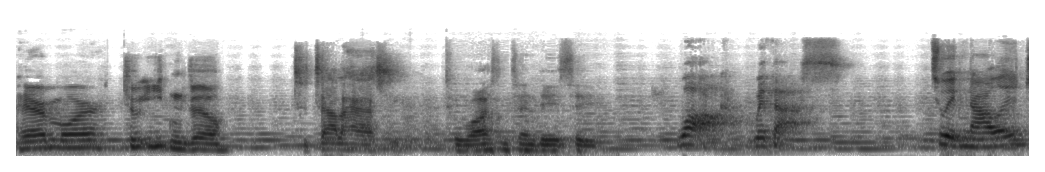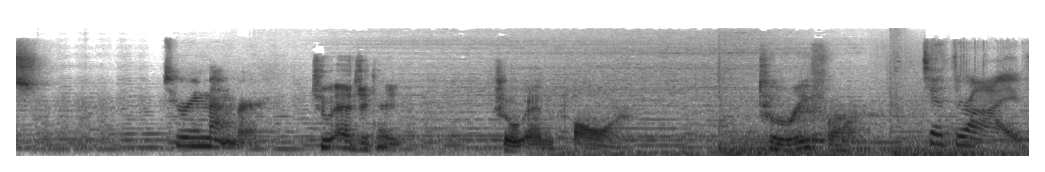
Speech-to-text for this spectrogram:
Parramore to Eatonville to Tallahassee to Washington, D.C. Walk with us. To acknowledge. To remember. To educate. To inform. To reform. To thrive.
